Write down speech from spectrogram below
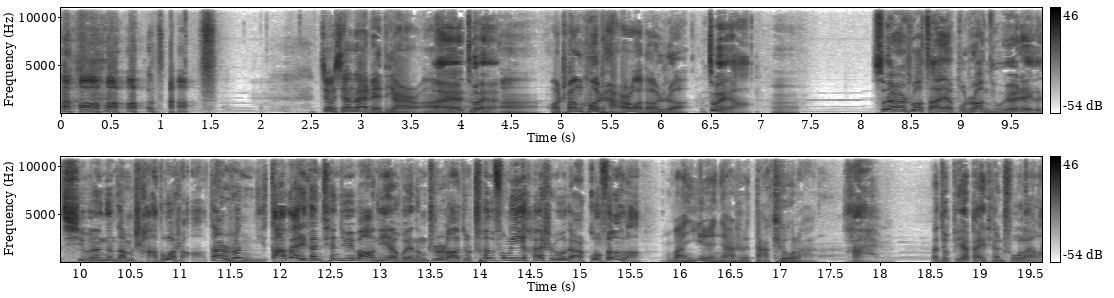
我操！就现在这天儿啊，哎，对嗯，我穿裤衩儿我都热，对啊。嗯，虽然说咱也不知道纽约这个气温跟咱们差多少，但是说你大概一看天气预报，你也会能知道，就穿风衣还是有点过分了。万一人家是打 Q 了呢？嗨，那就别白天出来了。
